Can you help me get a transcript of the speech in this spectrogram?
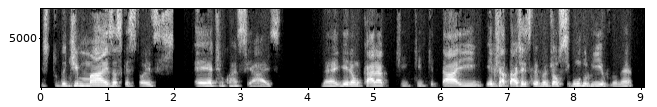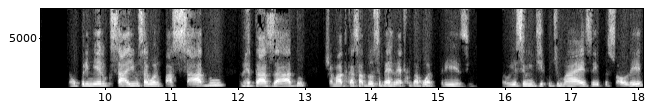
estuda demais as questões é, étnico-raciais, né? E ele é um cara que que está aí, ele já está já escrevendo já o segundo livro, né? Então, o primeiro que saiu saiu ano passado, retrasado, chamado Caçador Cibernético da Rua 13. Então, esse eu indico demais aí o pessoal ler.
